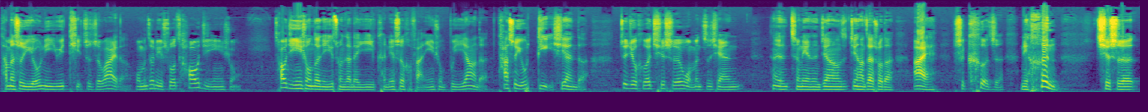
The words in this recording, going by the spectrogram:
他们是游离于体制之外的。我们这里说超级英雄，超级英雄的一个存在的意义肯定是和反英雄不一样的，它是有底线的。这就和其实我们之前嗯成年人经常经常在说的爱是克制，你恨。其实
